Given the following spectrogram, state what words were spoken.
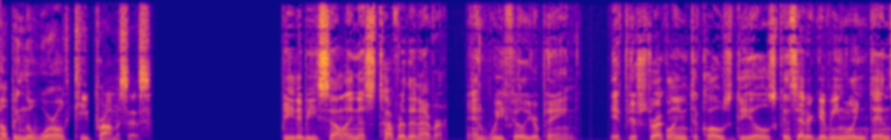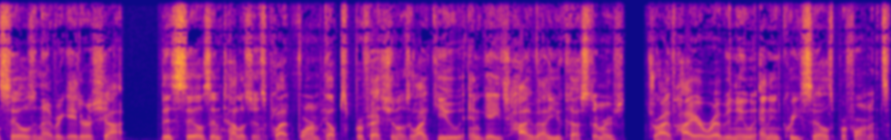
helping the world keep promises. B2B selling is tougher than ever, and we feel your pain. If you're struggling to close deals, consider giving LinkedIn Sales Navigator a shot. This sales intelligence platform helps professionals like you engage high value customers, drive higher revenue, and increase sales performance.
